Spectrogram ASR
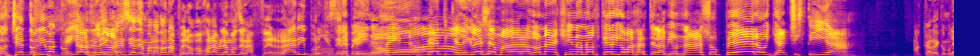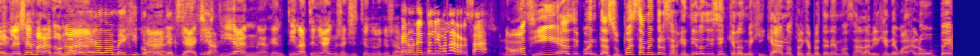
Don Cheto, le iba a contar Señor, de la señor. iglesia de Maradona, pero mejor hablemos de la Ferrari porque se, Se peinó. Fíjate que la iglesia de Maradona, chino, no quiero yo bajarte el avionazo, pero ya existía. Ah, caray, ¿cómo La que iglesia de? Maradona. No había llegado a México, pero ya existía. Ya existía en Argentina, tenía años existiendo la iglesia de Pero Maradona. neta le iban a rezar. No, sí, haz de cuenta. Supuestamente los argentinos dicen que los mexicanos, por ejemplo, tenemos a la Virgen de Guadalupe,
